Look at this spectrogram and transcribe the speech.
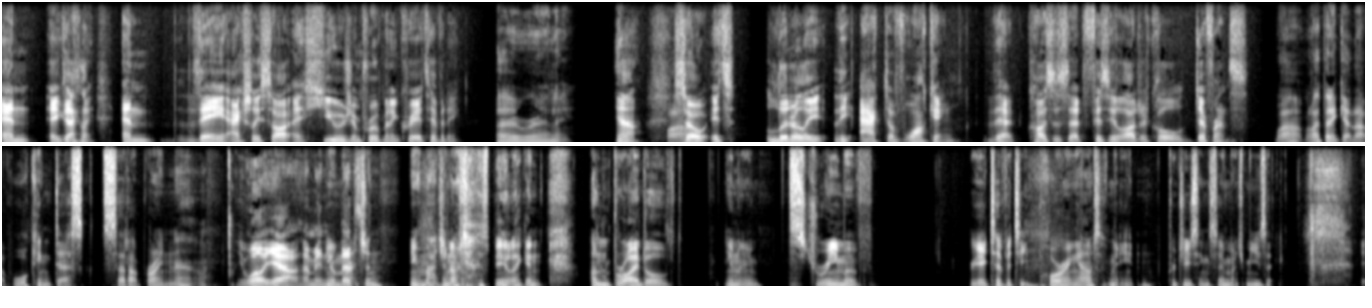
and exactly and they actually saw a huge improvement in creativity Oh, really? yeah Wow. So it's literally the act of walking that causes that physiological difference. wow. Well, I better get that walking desk set up right now. Well, yeah, I mean, Can you imagine? Can you imagine I'd just be like an unbridled, you know, stream of creativity pouring out of me and producing so much music.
